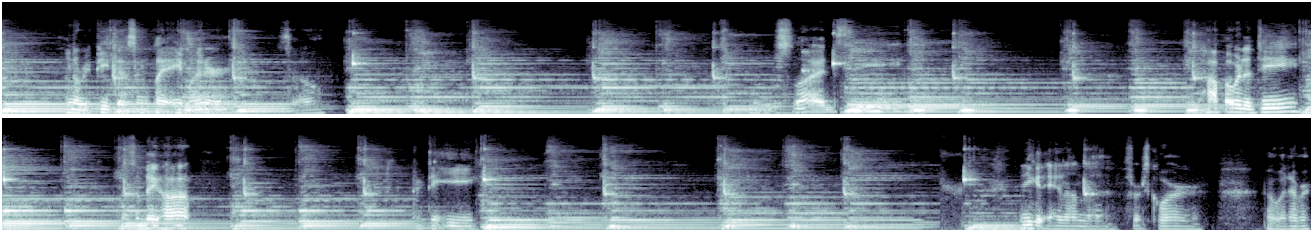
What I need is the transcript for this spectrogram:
I'm gonna repeat this and play A minor. Slide C. Hop over to D. That's a big hop. Back to E. And you get in on the first chord or, or whatever.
